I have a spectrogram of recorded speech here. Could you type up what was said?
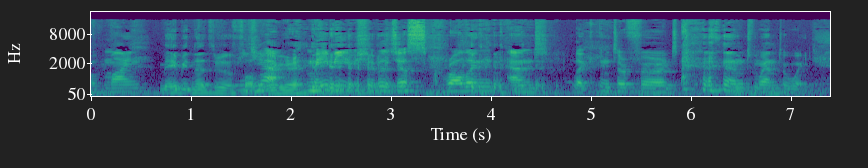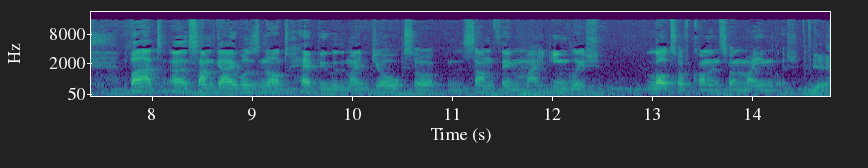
of mine. Maybe not even following Yeah, right? maybe she was just scrolling and like interfered and went away. But uh, some guy was not happy with my jokes or something, my English. Lots of comments on my English. Yeah.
